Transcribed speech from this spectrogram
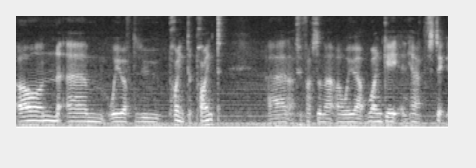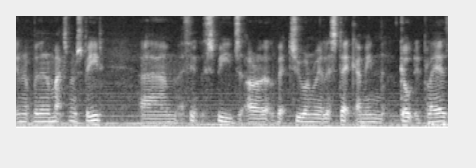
on um, where you have to do point to point. Uh, not too fast on that one where you have one gate and you have to stick in within a maximum speed. Um, I think the speeds are a little bit too unrealistic. I mean, goated players,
